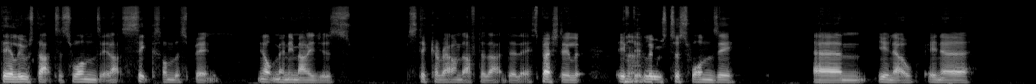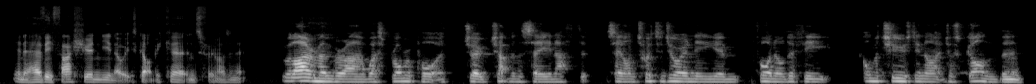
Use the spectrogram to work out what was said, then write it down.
they lose that to Swansea. That's six on the spin. Not many managers stick around after that, do they? Especially if they lose to Swansea. Um, you know, in a in a heavy fashion, you know, it's got to be curtains for him, hasn't it? well, I remember our West Brom reporter Joe Chapman saying after saying on Twitter during the um, four 0 defeat on the Tuesday night just gone that Mm.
